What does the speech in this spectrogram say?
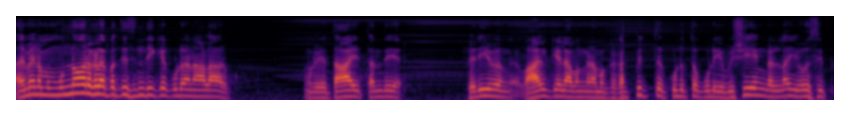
அதுமாதிரி நம்ம முன்னோர்களை பற்றி சிந்திக்கக்கூடிய நாளாக இருக்கும். உங்களுடைய தாய் தந்தையர் பெரியவங்க வாழ்க்கையில அவங்க நமக்கு கற்பித்து கொடுத்தக்கூடிய விஷயங்கள்லாம் யோசிப்பு.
